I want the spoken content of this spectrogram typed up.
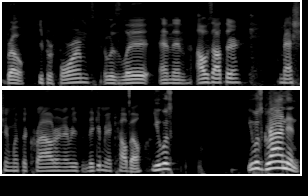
bro, he performed. It was lit, and then I was out there, meshing with the crowd and everything. They give me a cowbell. You was you was grinding.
